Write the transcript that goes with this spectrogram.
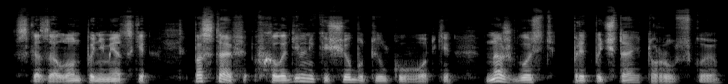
— сказал он по-немецки. — Поставь в холодильник еще бутылку водки. Наш гость предпочитает русскую.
